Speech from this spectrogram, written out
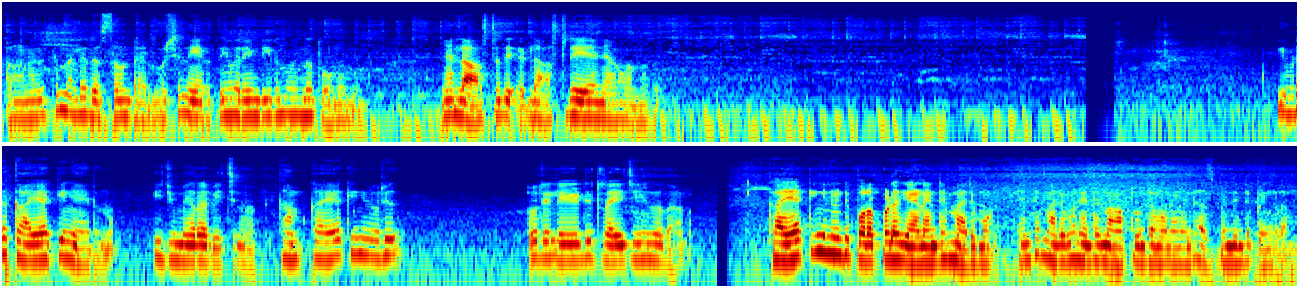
കാണാനൊക്കെ നല്ല രസമുണ്ടായിരുന്നു. പക്ഷെ നേരത്തെ വരേണ്ടിയിരുന്നു എന്ന് തോന്നുന്നു. ഞാൻ ലാസ്റ്റ് ഡേ ലാസ്റ്റ് ഡേ ആണ് ഞാൻ വന്നത്. ഇവിടെ കയാക്കിംഗ് ആയിരുന്നു. ഈ ജുമേറ ബീച്ചിനകത്ത് കയാക്കിങ്ങിന് ഒരു ഒരു ലേഡി ട്രൈ ചെയ്യുന്നതാണ്. കയാക്കിങ്ങിന് വേണ്ടി പുറപ്പെടുകയാണ് എന്റെ മരുമോൻ. എന്റെ മരുമോൻ എന്റെ നാത്തൂന്റെ മോനാണ്. എന്റെ ഹസ്ബൻഡിന്റെ പെങ്ങളമ്മ.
